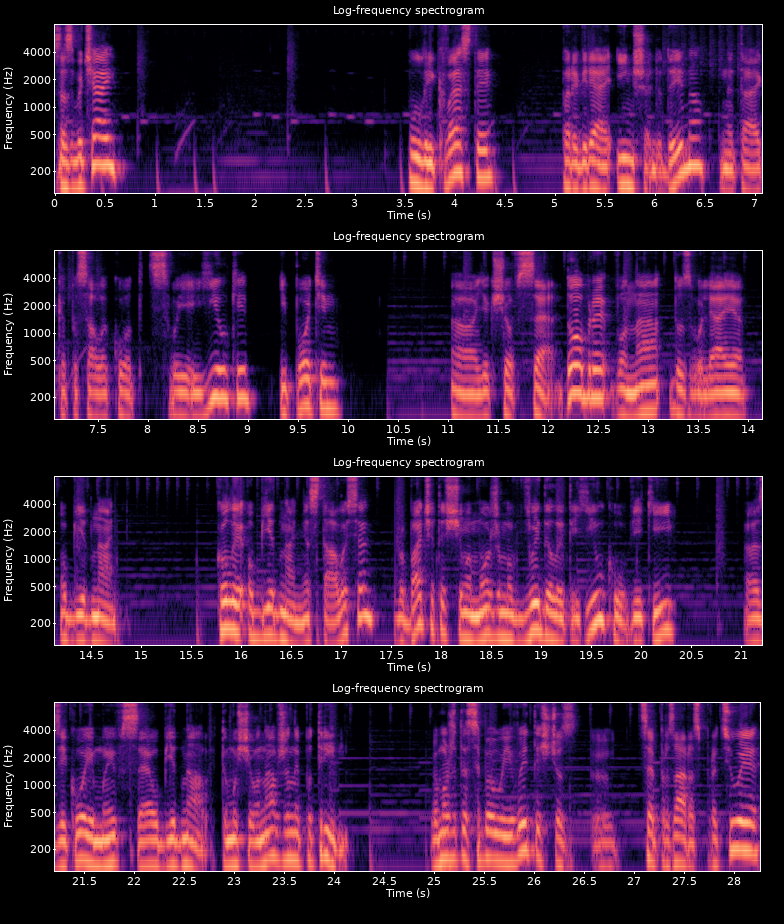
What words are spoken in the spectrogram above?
Зазвичай пул реквести перевіряє інша людина, не та, яка писала код з своєї гілки, і потім, якщо все добре, вона дозволяє об'єднання. Коли об'єднання сталося, ви бачите, що ми можемо видалити гілку, в якій, е, з якої ми все об'єднали, тому що вона вже не потрібна. Ви можете себе уявити, що е, це зараз працює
